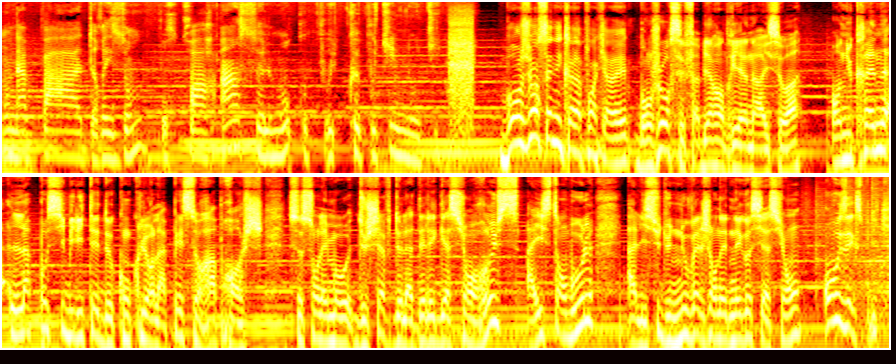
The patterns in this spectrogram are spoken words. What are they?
On n'a pas de raison pour croire un seul mot que, que Poutine nous dit. Bonjour, c'est Nicolas Poincaré. Bonjour, c'est Fabien Andrian Arissoa. En Ukraine, la possibilité de conclure la paix se rapproche. Ce sont les mots du chef de la délégation russe à Istanbul à l'issue d'une nouvelle journée de négociation. On vous explique.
